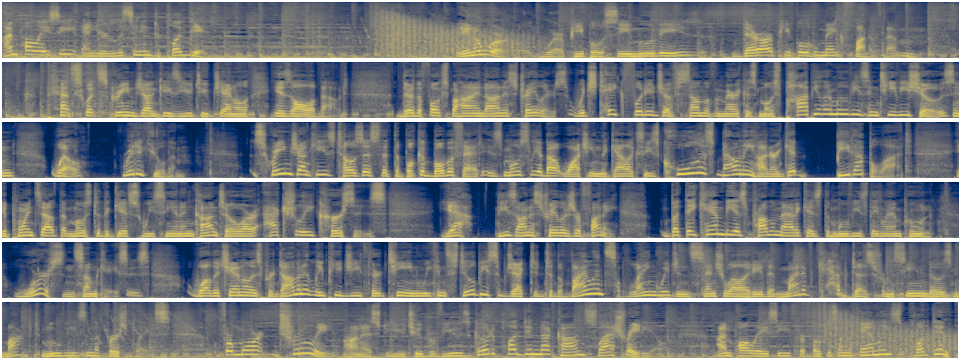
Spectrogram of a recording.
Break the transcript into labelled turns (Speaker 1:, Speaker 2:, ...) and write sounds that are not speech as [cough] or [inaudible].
Speaker 1: I'm Paul Asay, and you're listening to Plugged In. In a world where people see movies, there are people who make fun of them. [laughs] That's what Screen Junkies YouTube channel is all about. They're the folks behind Honest Trailers, which take footage of some of America's most popular movies and TV shows and, well, ridicule them. Screen Junkies tells us that the Book of Boba Fett is mostly about watching the galaxy's coolest bounty hunter get beat up a lot. It points out that most of the gifts we see in Encanto are actually curses. Yeah, these honest trailers are funny, but they can be as problematic as the movies they lampoon. Worse in some cases. While the channel is predominantly PG 13, we can still be subjected to the violence, language, and sensuality that might have kept us from seeing those mocked movies in the first place. For more truly honest YouTube reviews, go to pluggedin.com slash radio. I'm Paul Asay for Focus on the Family's Plugged In.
